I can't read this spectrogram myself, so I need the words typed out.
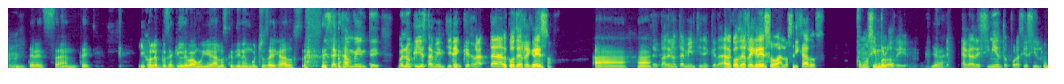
Interesante. Híjole, pues aquí le va muy bien a los que tienen muchos ahijados. Exactamente. Bueno, que ellos también tienen que dar algo de regreso. Ajá. El padrino también tiene que dar algo de regreso a los ahijados, como símbolo de, de agradecimiento, por así decirlo.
